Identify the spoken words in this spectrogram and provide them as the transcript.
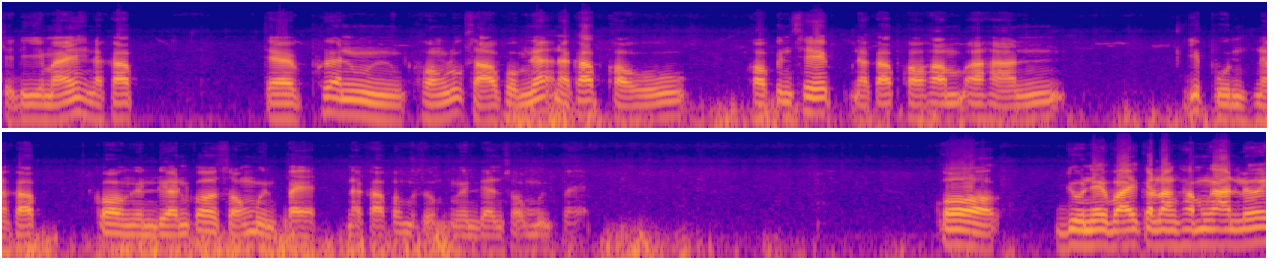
จะดีไหมนะครับ แต่เพื่อนของลูกสาวผมเนี่ยนะครับเขาเขาเป็นเชฟนะครับเขาทำอาหารญี่ปุ่นนะครับ ก็เงินเดือนก็สองหมื่นแปดนะครับท่านผู้ชมเงินเดือนสองหมื่นแปดก็อยู่ในวัยกำลังทำงานเลย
